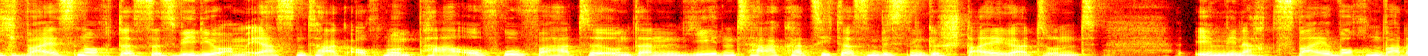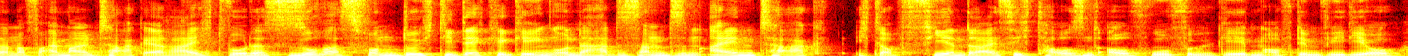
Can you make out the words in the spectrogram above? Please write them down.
ich weiß noch, dass das Video am ersten Tag auch nur ein paar Aufrufe hatte und dann jeden Tag hat sich das ein bisschen gesteigert und irgendwie nach zwei Wochen war dann auf einmal ein Tag erreicht, wo das sowas von durch die Decke ging und da hat es an diesem einen Tag, ich glaube, 34.000 Aufrufe gegeben auf dem Video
